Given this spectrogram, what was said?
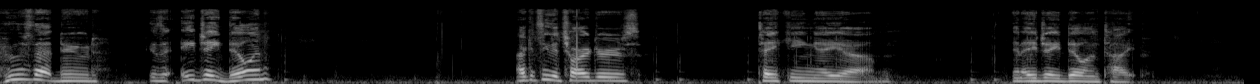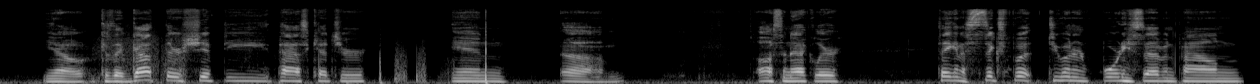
who's that dude? Is it AJ Dillon? I can see the Chargers taking a um, an AJ Dillon type. You know, because they've got their shifty pass catcher in um, Austin Ekeler, taking a six foot, 247 pound,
